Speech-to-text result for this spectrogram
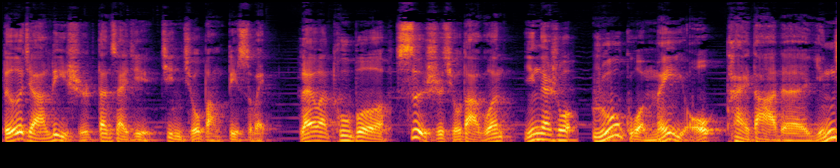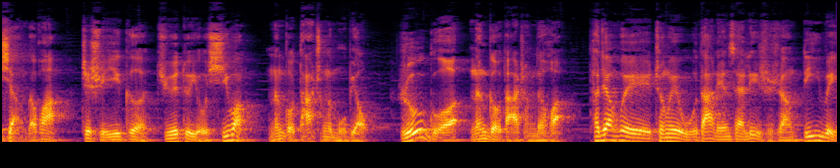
德甲历史单赛季进球榜第四位。莱万突破四十球大关，应该说，如果没有太大的影响的话。这是一个绝对有希望能够达成的目标。如果能够达成的话，他将会成为五大联赛历史上第一位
